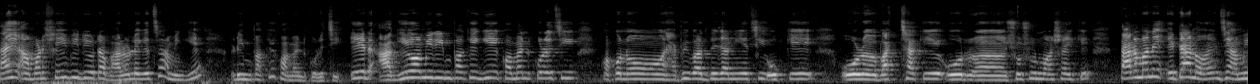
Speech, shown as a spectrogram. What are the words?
তাই আমার সেই ভিডিওটা ভালো লেগেছে, আমি গিয়ে রিম্পাকে কমেন্ট করেছি। এর আগেও আমি রিম্পাকে গিয়ে কমেন্ট করেছি, কখনো হ্যাপি বার্থডে জানিয়েছি ওকে, ওর বাচ্চাকে, ওর শ্বশুর মশাইকে তার মানে এটা নয় যে আমি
